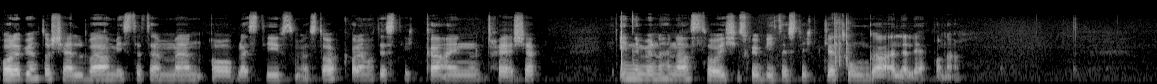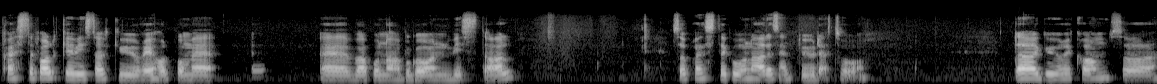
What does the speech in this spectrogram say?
Hun hadde begynt å skjelve, mistet stemmen og ble stiv som en stokk, og de måtte stikke en trekjepp inn i munnen hennes så hun ikke skulle bite stykket, tunga eller leppene. Prestefolket viste at Guri holdt på med eh, var på nabogården Vissdal, så prestekona hadde sendt bud etter henne. Da Guri kom, så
